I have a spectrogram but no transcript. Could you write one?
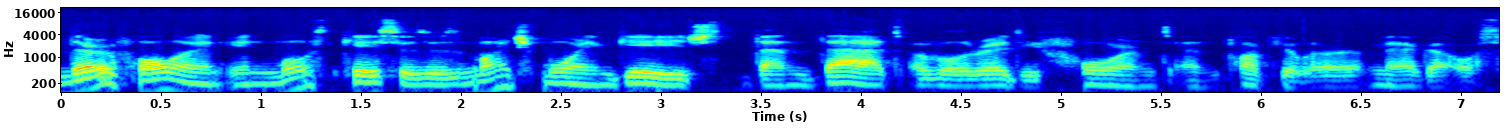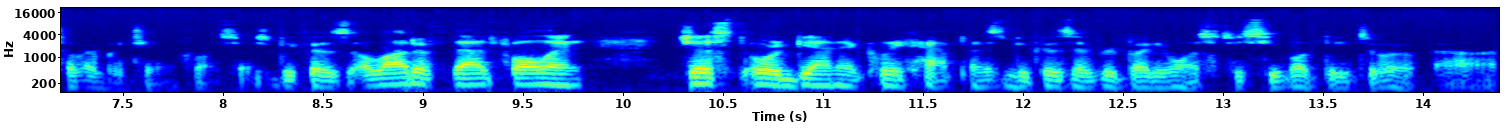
their following in most cases is much more engaged than that of already formed and popular mega or celebrity influencers because a lot of that following just organically happens because everybody wants to see what they do uh,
